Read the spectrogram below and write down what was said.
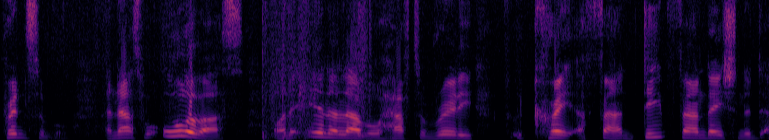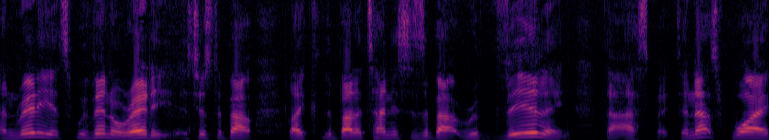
principle. And that's what all of us on the inner level have to really create a deep foundation. And really, it's within already. It's just about, like the Baal HaTanya is about revealing that aspect. And that's why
